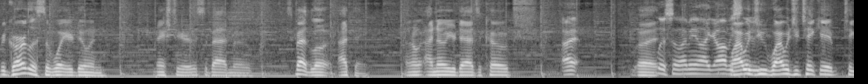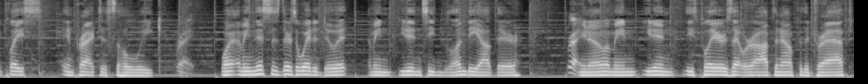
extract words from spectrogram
regardless of what you're doing next year, this is a bad move. It's a bad look, I think. I don't. I know your dad's a coach, I but listen. I mean, like obviously, why would you? Why would you take it take place in practice the whole week? Right. Well, I mean, this is there's a way to do it. I mean, you didn't see Lundy out there. Right. You know, I mean, you didn't. These players that were opting out for the draft,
